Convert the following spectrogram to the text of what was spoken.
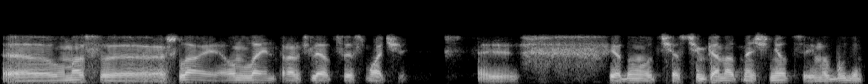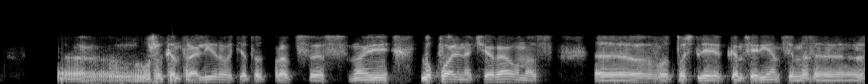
э, у нас э, шла онлайн-трансляция с матчей. Э, я думаю, вот сейчас чемпионат начнется, и мы будем э, уже контролировать этот процесс. Ну и буквально вчера у нас э, вот после конференции мы э,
